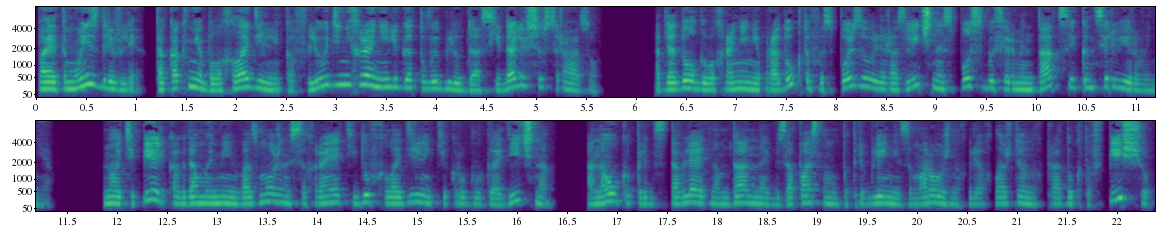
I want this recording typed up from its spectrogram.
Поэтому издревле, так как не было холодильников, люди не хранили готовые блюда, а съедали все сразу. А для долгого хранения продуктов использовали различные способы ферментации и консервирования. Но теперь, когда мы имеем возможность сохранять еду в холодильнике круглогодично, а наука предоставляет нам данные о безопасном употреблении замороженных или охлажденных продуктов в пищу,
